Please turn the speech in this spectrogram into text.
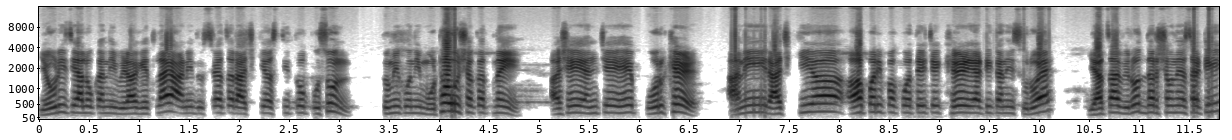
एवढीच या लोकांनी विळा घेतलाय आणि दुसऱ्याचं राजकीय अस्तित्व पुसून तुम्ही कोणी मोठं होऊ शकत नाही. असे यांचे हे पोरखेळ आणि राजकीय अपरिपक्वतेचे खेळ या ठिकाणी सुरू आहे. याचा विरोध दर्शवण्यासाठी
